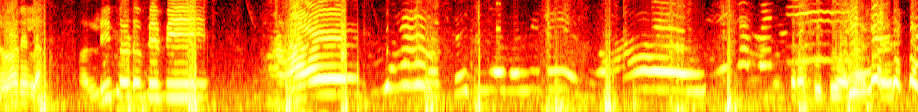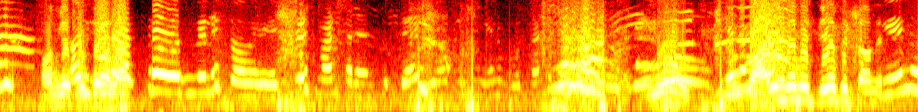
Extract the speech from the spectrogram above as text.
ನೋಡಿಲ್ಲ. ಅಲ್ಲಿ ನೋಡು ಬೇಬಿ ಕುತೂಹಲ ಅವನ್ಗೆ ಕುತೂಹಲ ಬಾಯಿಂದಾನೆ ಜೀವ ಬಿಟ್ಟವನೆ ಏನು?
